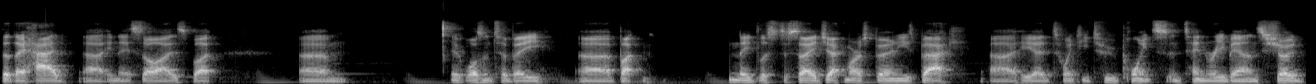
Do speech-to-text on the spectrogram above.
that they had uh, in their size, but um, it wasn't to be. Uh, but needless to say, Jack Morris Burney's back. Uh, he had 22 points and 10 rebounds. showed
